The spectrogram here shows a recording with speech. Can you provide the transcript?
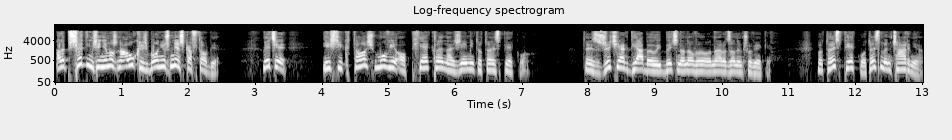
Ale przed nim się nie można ukryć, bo on już mieszka w tobie. Wiecie, jeśli ktoś mówi o piekle na ziemi, to to jest piekło. To jest życie jak diabeł i być na nowo narodzonym człowiekiem. Bo to jest piekło, to jest męczarnia.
